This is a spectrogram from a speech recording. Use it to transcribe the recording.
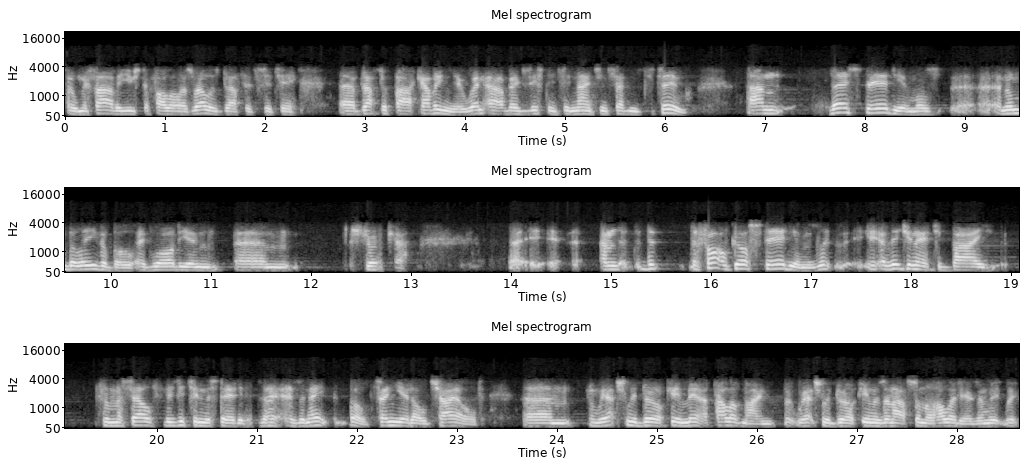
who my father used to follow as well as Bradford City, uh, Bradford Park Avenue, went out of existence in 1972. And their stadium was uh, an unbelievable Edwardian um, structure. Uh, and the, the thought of ghost stadiums originated by from myself visiting the stadium as an eight, well, ten year old child. Um, and we actually broke in, a pal of mine, but we actually broke in, was on our summer holidays, and we, we,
